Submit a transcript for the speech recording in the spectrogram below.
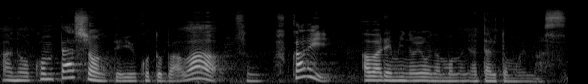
あの、compassion っていう言葉は、その深い憐れみのようなものに当たると思います。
